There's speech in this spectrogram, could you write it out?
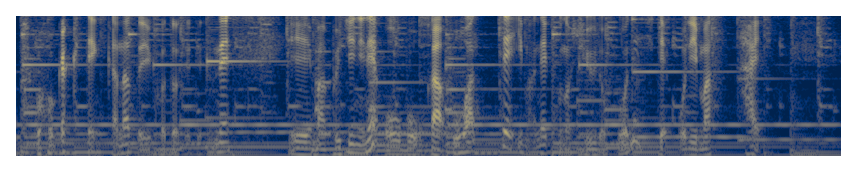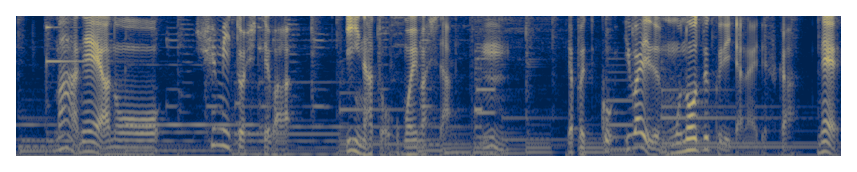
合格点かなということでですね、えー、まあ無事にね、応募が終わって、今ね、この収録をね、しております。はい。まあね、あのー、趣味としてはいいなと思いました。うん。やっぱりこういわゆるものづくりじゃないですか。ね、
